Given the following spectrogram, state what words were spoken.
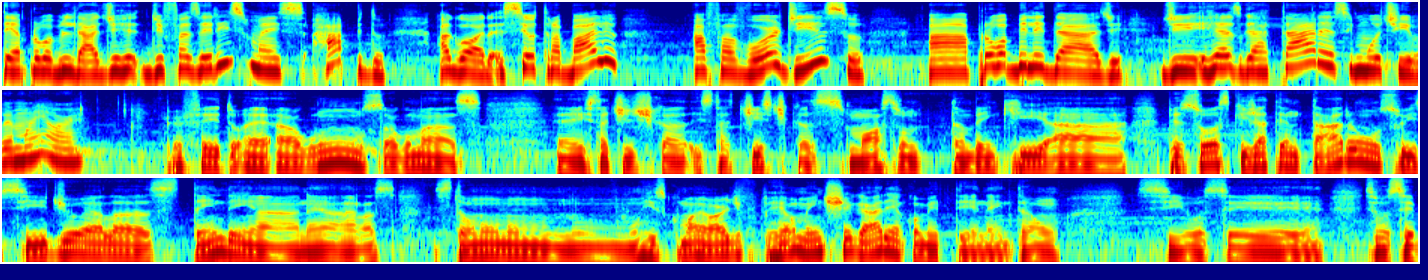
tem a probabilidade de, de fazer isso mais rápido. Agora, se eu trabalho a favor disso, a probabilidade de resgatar esse motivo é maior. Perfeito. É, alguns, algumas é, estatística, estatísticas mostram também que a, pessoas que já tentaram o suicídio, elas tendem a, né, elas estão num, num, num risco maior de realmente chegarem a cometer, né? Então, se você se você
